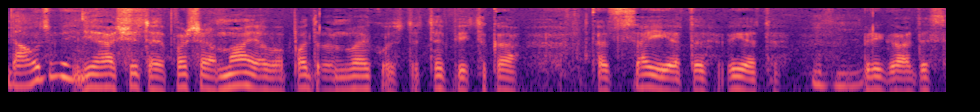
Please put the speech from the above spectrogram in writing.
Daudz bija? Jā, šitajā pašā mājā, vēl padomu laikos, tad te bija tā kā tāds sajieta vieta. Mm -hmm. Brigādes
